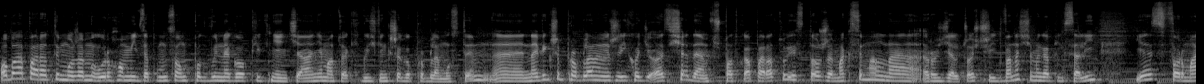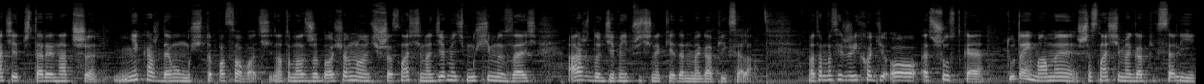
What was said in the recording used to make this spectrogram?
Oba aparaty możemy uruchomić za pomocą podwójnego kliknięcia, nie ma tu jakiegoś większego problemu z tym. E, Największym problemem, jeżeli chodzi o S7 w przypadku aparatu jest to, że maksymalna rozdzielczość, czyli 12 megapikseli, jest w formacie 4 na 3 Nie każdemu musi to pasować, natomiast żeby osiągnąć 16 na 9 musimy zejść aż do 9,1 megapiksela. Natomiast jeżeli chodzi o S6, tutaj mamy 16 megapikseli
